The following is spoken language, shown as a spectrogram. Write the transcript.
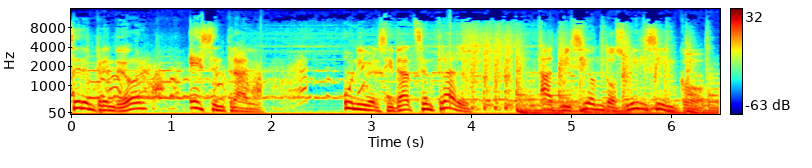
Ser emprendedor es central. Universidad Central. Admisión 2005.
